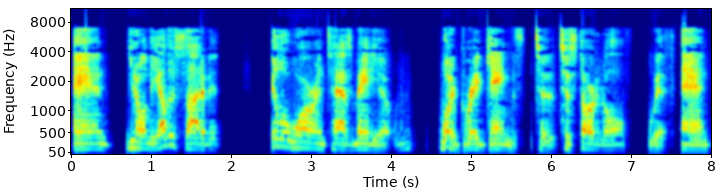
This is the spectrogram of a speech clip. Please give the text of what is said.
And, you know, on the other side of it, Illawarra in Tasmania, what a great game to, to start it off with. And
